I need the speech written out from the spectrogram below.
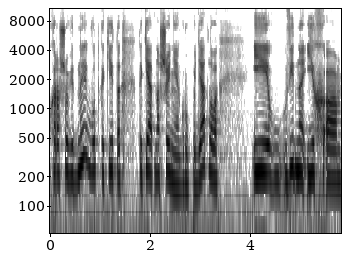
хорошо видны вот какие-то такие отношения группы Дятлова. И видно их а,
